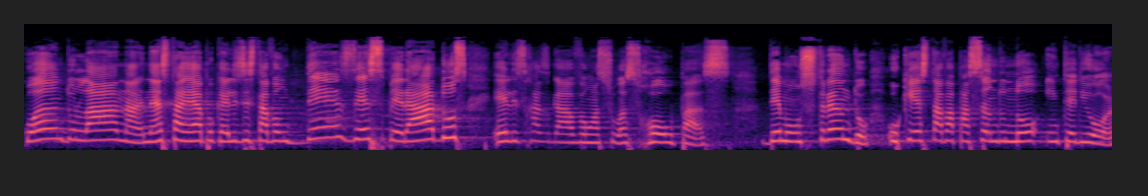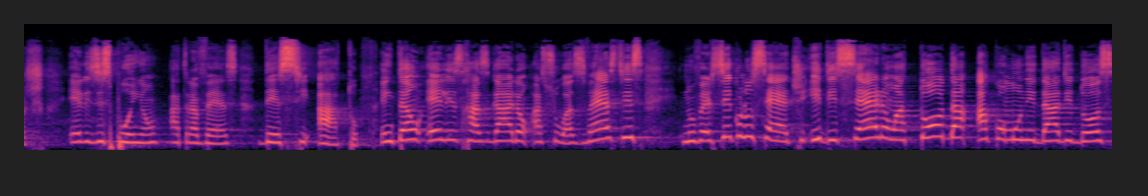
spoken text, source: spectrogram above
Quando lá, na, nesta época, eles estavam desesperados, eles rasgavam as suas roupas, demonstrando o que estava passando no interior. Eles expunham através desse ato. Então, eles rasgaram as suas vestes no versículo 7, e disseram a toda a comunidade dos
